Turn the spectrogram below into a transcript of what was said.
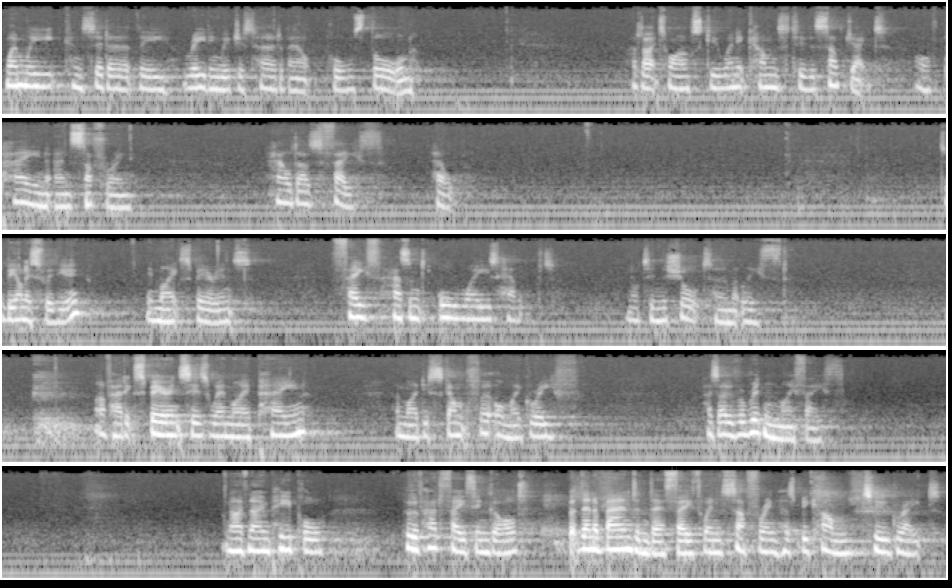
When we consider the reading we've just heard about Paul's thorn, I'd like to ask you when it comes to the subject of pain and suffering, how does faith help? To be honest with you, in my experience, faith hasn't always helped, not in the short term at least. I've had experiences where my pain and my discomfort or my grief has overridden my faith. And I've known people who have had faith in God, but then abandoned their faith when suffering has become too great.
